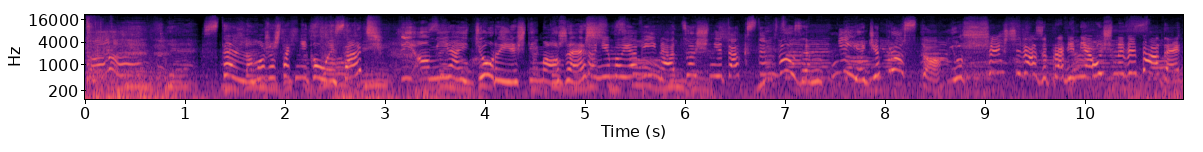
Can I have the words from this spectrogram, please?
Pięknie, Stello, możesz tak nie kołysać? I omijaj dziury, jeśli możesz. To nie moja wina. Coś nie tak z tym wozem. Nie jedzie prosto. Już sześć razy prawie miałyśmy wypadek.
